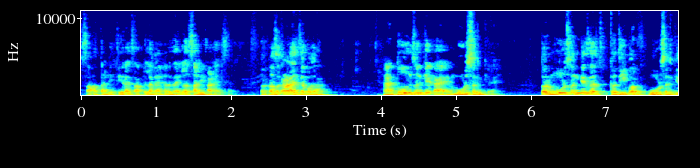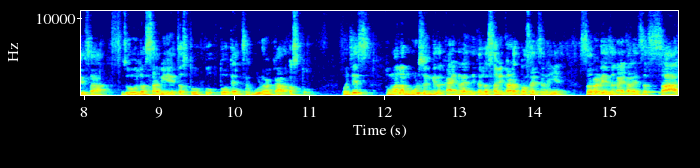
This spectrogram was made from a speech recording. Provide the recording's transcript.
सात आणि तेराचा आपल्याला काय करायचं आहे लसावी काढायचं आहे तर कसं काढायचं बघा? ह्या दोन संख्या काय? आहे मूळ संख्या आहे. तर मूळ संख्येचा कधी पण मूळ संख्येचा जो लसावी येत असतो तो तो त्यांचा गुणाकार असतो. म्हणजेच तुम्हाला मूळ संख्येचं काय करायचं इथं लसावी काढत बसायचं नाहीये. सरळ याचं काय करायचं? सात.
